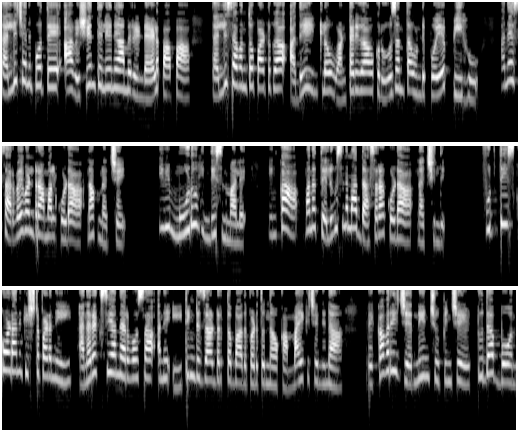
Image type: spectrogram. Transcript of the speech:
తల్లి చనిపోతే ఆ విషయం తెలియని ఆమె రెండేళ్ళ పాప తల్లి శవంతో పాటుగా అదే ఇంట్లో ఒంటరిగా ఒక రోజంతా ఉండిపోయే పీహు అనే సర్వైవల్ డ్రామాలు కూడా నాకు నచ్చాయి. ఇవి మూడు హిందీ సినిమాలే. ఇంకా మన తెలుగు సినిమా దసరా కూడా నచ్చింది. ఫుడ్ తీసుకోవడానికి ఇష్టపడని అనరెక్సియా నెర్వోసా అనే ఈటింగ్ డిజార్డర్తో బాధపడుతున్న ఒక అమ్మాయికి చెందిన రికవరీ జర్నీని చూపించే టు ద బోన్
